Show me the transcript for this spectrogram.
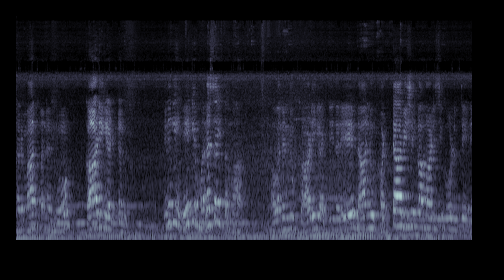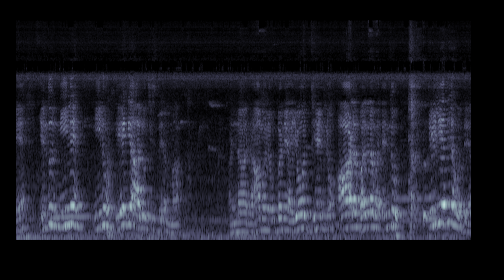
ಧರ್ಮಾತ್ಮನನ್ನು ಕಾಡಿಗೆ ಅಟ್ಟಲು ನಿನಗೆ ಹೇಗೆ ಮನಸ್ಸಾಯ್ತಮ್ಮ? ಅವನನ್ನು ಕಾಡಿಗೆ ಅಟ್ಟಿದರೆ ನಾನು ಪಟ್ಟಾಭಿಷೇಕ ಮಾಡಿಸಿಕೊಳ್ಳುತ್ತೇನೆ ಎಂದು ನೀನೇ ನೀನು ಹೇಗೆ ಆಲೋಚಿಸಿದೆ ಅಮ್ಮ? ಅಣ್ಣ ರಾಮನೊಬ್ಬನೇ ಅಯೋಧ್ಯೆಯನ್ನು ಆಳಬಲ್ಲವನೆಂದು ತಿಳಿಯದೇ ಹೋದೆಯ?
